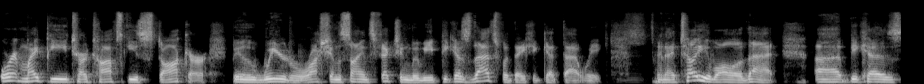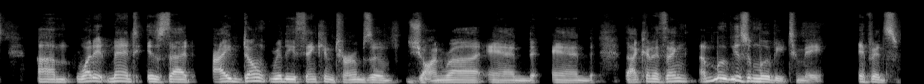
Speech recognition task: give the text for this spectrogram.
or it might be Tarkovsky's Stalker, a weird Russian science fiction movie, because that's what they could get that week. And I tell you all of that. Uh, because um, what it meant is that I don't really think in terms of genre and and that kind of thing. A movie is a movie to me. If it's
